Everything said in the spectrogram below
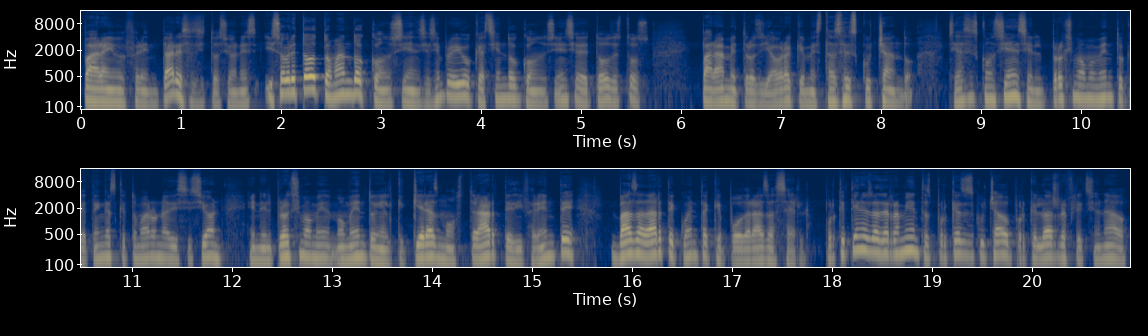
para enfrentar esas situaciones y sobre todo tomando conciencia, siempre digo que haciendo conciencia de todos estos parámetros y ahora que me estás escuchando, si haces conciencia en el próximo momento que tengas que tomar una decisión, en el próximo momento en el que quieras mostrarte diferente, vas a darte cuenta que podrás hacerlo. Porque tienes las herramientas, porque has escuchado, porque lo has reflexionado.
